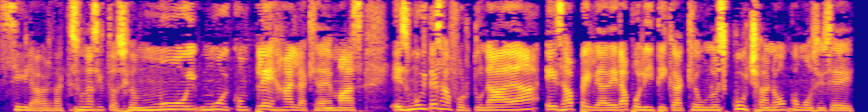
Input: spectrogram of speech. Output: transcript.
Sí, la verdad que es una situación muy, muy compleja en la que además es muy desafortunada esa peleadera política que uno escucha, ¿no? Como si se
